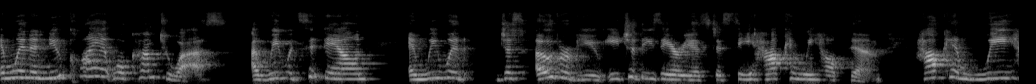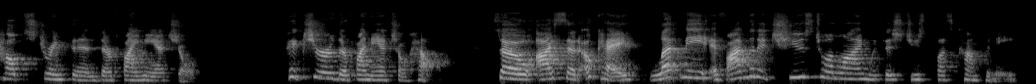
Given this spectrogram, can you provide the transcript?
And when a new client will come to us, uh, we would sit down and we would just overview each of these areas to see how can we help them how can we help strengthen their financial picture their financial health so i said okay let me if i'm going to choose to align with this juice plus company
